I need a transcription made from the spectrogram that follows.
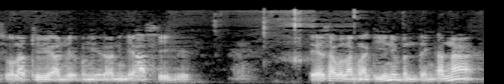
sholat dewi be pangeran ya asik. Ya saya ulang lagi ini penting karena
